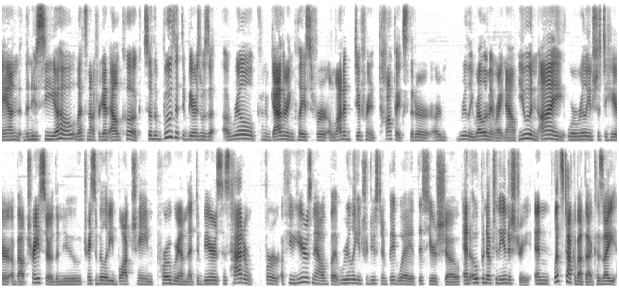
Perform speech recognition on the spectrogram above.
and the new CEO, let's not forget Al Cook. So the booth at De Beers was a, a, real kind of gathering place for a lot of different topics that are, are really relevant right now. You and I were really interested to hear about Tracr, the new traceability blockchain program that De Beers has had a, for a few years now, but really introduced in a big way at this year's show and opened up to the industry. And let's talk about that because I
